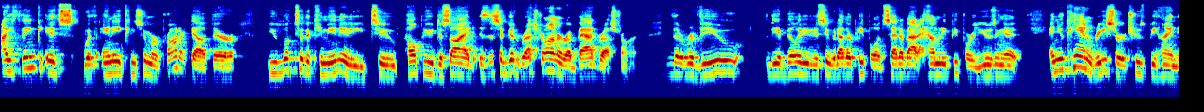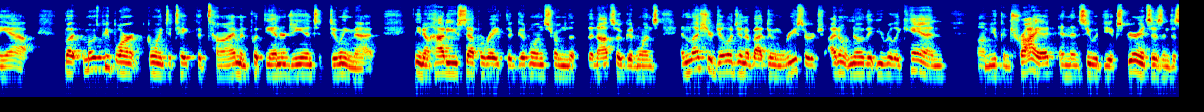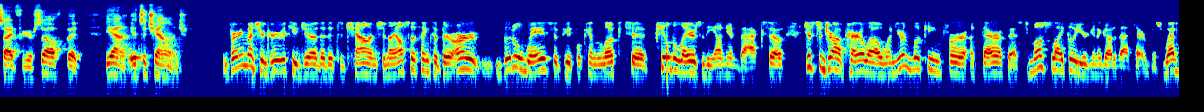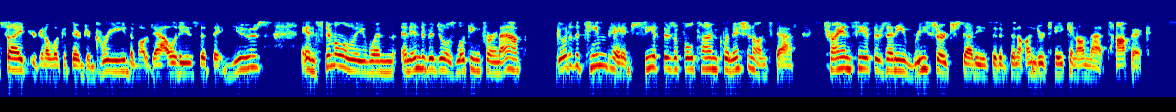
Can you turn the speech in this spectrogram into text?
I think it's with any consumer product out there, you look to the community to help you decide is this a good restaurant or a bad restaurant? The review the ability to see what other people had said about it, how many people are using it, and you can research who's behind the app. But most people aren't going to take the time and put the energy into doing that. You know, how do you separate the good ones from the, the not so good ones? Unless you're diligent about doing research, I don't know that you really can. Um, you can try it and then see what the experience is and decide for yourself. But yeah, it's a challenge very much agree with you, Joe, that it's a challenge. And I also think that there are little ways that people can look to peel the layers of the onion back. So, just to draw a parallel, when you're looking for a therapist, most likely you're going to go to that therapist's website, you're going to look at their degree, the modalities that they use. And similarly, when an individual is looking for an app, go to the team page, see if there's a full time clinician on staff, try and see if there's any research studies that have been undertaken on that topic.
